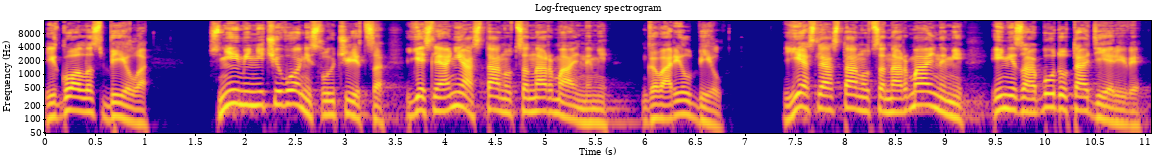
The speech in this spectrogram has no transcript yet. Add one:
и голос Билла. «С ними ничего не случится, если они останутся нормальными», — говорил Билл. «Если останутся нормальными и не забудут о дереве».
